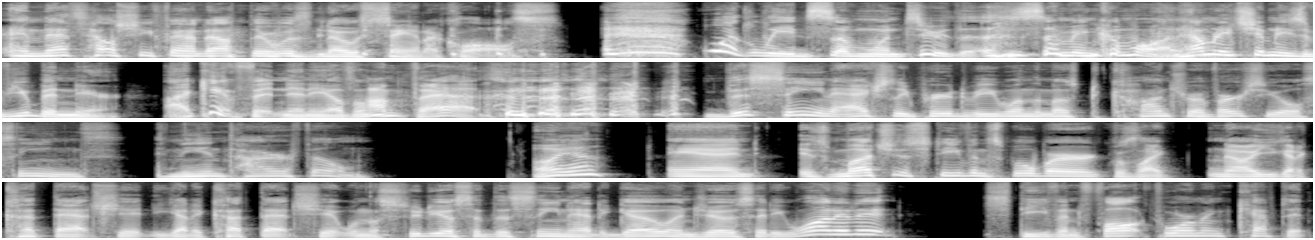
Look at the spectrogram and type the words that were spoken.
And that's how she found out there was no Santa Claus. what leads someone to this? I mean, come on. How many chimneys have you been near? I can't fit in any of them. I'm fat. this scene actually proved to be one of the most controversial scenes in the entire film. oh yeah. And as much as Steven Spielberg was like, no, you got to cut that shit. You got to cut that shit. When the studio said this scene had to go and Joe said he wanted it, Steven fought for him and kept it.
